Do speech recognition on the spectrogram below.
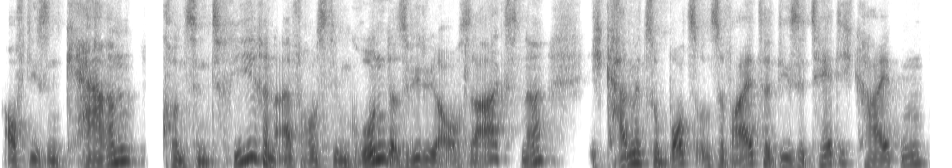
auf diesen Kern konzentrieren, einfach aus dem Grund, also wie du ja auch sagst, ne, ich kann mit so Bots und so weiter diese Tätigkeiten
